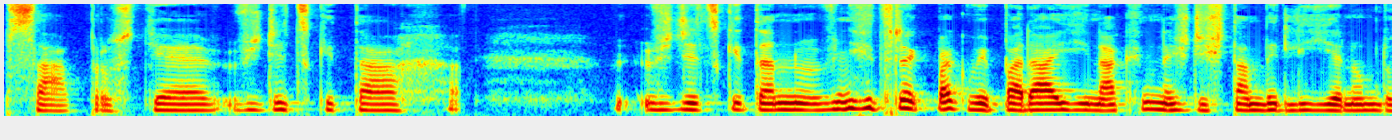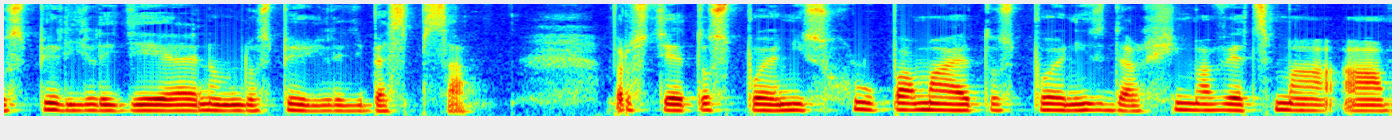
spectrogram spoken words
psa. Prostě vždycky ta vždycky ten vnitřek pak vypadá jinak, než když tam bydlí jenom dospělí lidi, jenom dospělí lidi bez psa. Prostě je to spojený s chlupama, je to spojený s dalšíma věcma a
